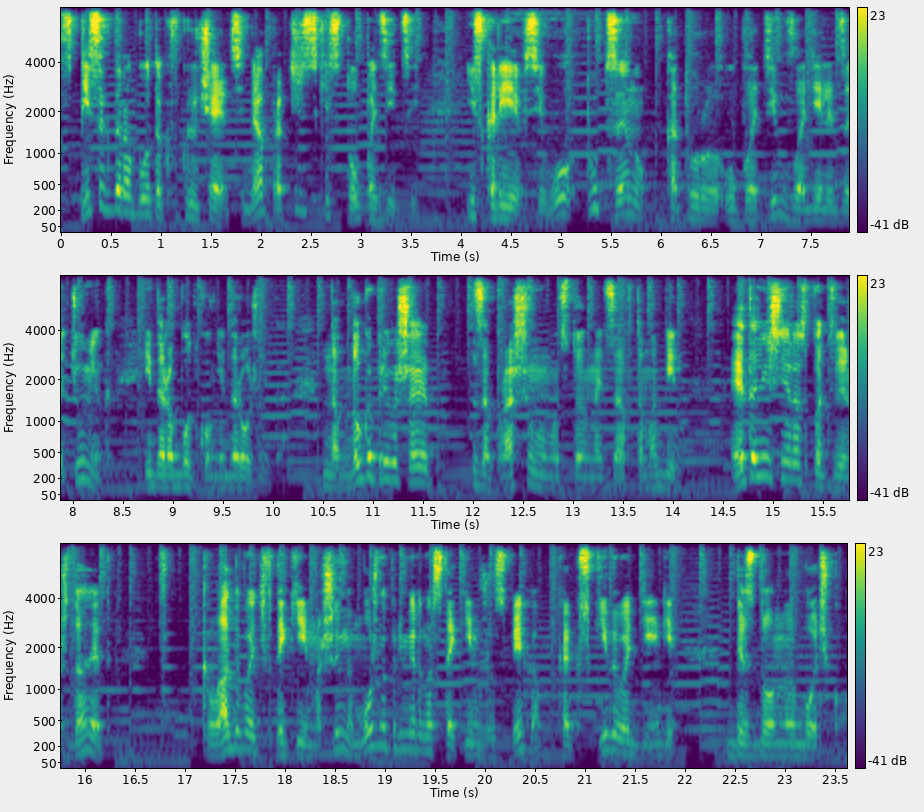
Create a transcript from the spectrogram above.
Список доработок включает в себя практически 100 позиций – и скорее всего ту цену, которую уплатил владелец за тюнинг и доработку внедорожника, намного превышает запрашиваемую стоимость за автомобиль. Это лишний раз подтверждает, вкладывать в такие машины можно примерно с таким же успехом, как скидывать деньги в бездонную бочку.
